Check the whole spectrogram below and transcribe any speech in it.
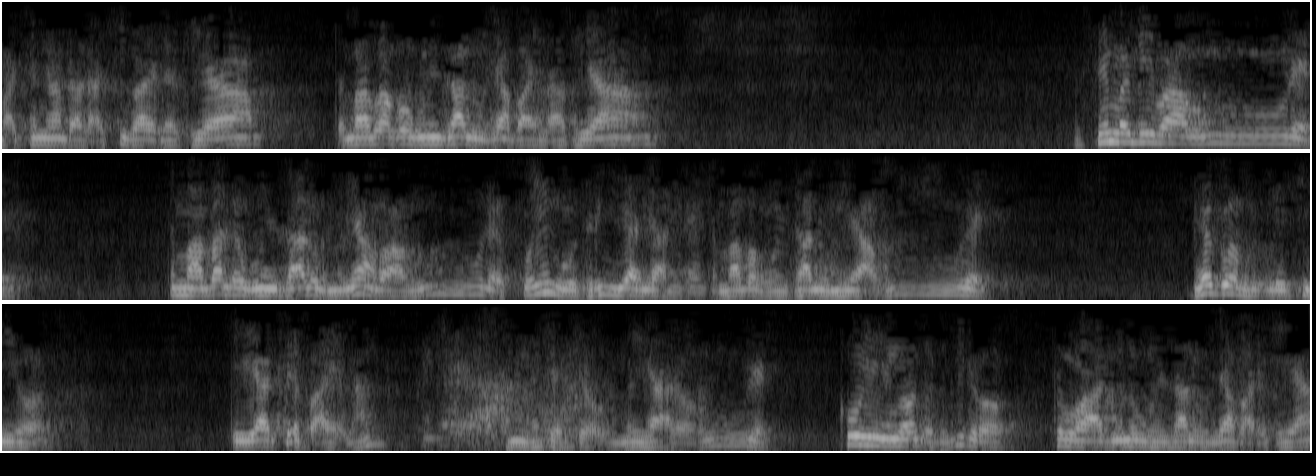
မှာကျမ်းကျမ်းတာလာရှိပါရဲ့လေဗျာဓမ္မဘကုံဝင်စားလို့ရပါလားဗျာအစင်မပြေပါဘူးတဲ့ဓမ္မဘလည်းဝင်စားလို့မရပါဘူးတဲ့ကိုရင်းကိုသတိရရနေတယ်ဓမ္မဘဝင်စားလို့မရဘူးတဲ့မြတ်ကွမှုလေးရှိရောတရားတက်ပါရဲ့လားမတက်တော့မရတော့ဘူးတဲ့ကိုရင်တော့တတိတော့သွားတွင်းလို့ဝင်စားလို့ရပါတယ်ခင်ဗျာ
